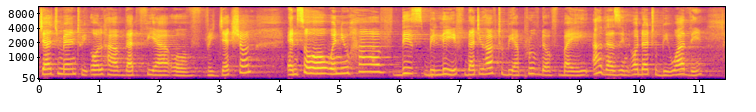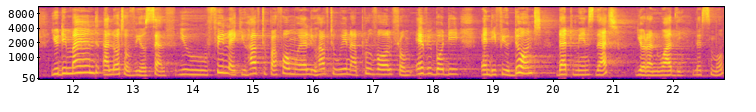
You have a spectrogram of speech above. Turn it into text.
judgment, we all have that fear of rejection. And so, when you have this belief that you have to be approved of by others in order to be worthy, you demand a lot of yourself. You feel like you have to perform well, you have to win approval from everybody, and if you don't, that means that you're unworthy. Let's move.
